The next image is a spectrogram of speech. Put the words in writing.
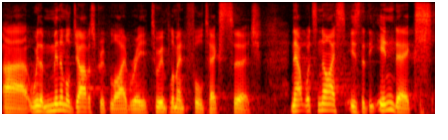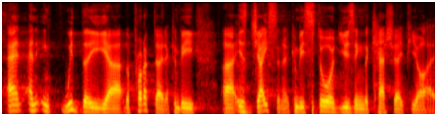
uh, with a minimal JavaScript library to implement full text search. Now, what's nice is that the index and, and in, with the, uh, the product data can be, uh, is JSON. It can be stored using the Cache API.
